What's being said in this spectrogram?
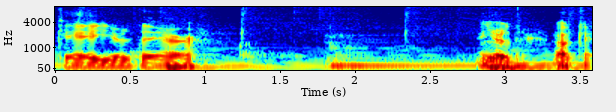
Okay, you're there. And you're there. Okay.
